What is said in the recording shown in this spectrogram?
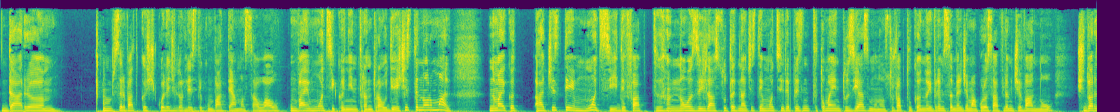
Dar uh, am observat că și colegilor le este cumva teamă sau au cumva emoții când intră într-o audiere și este normal. Numai că aceste emoții, de fapt, 90% din aceste emoții reprezintă tocmai entuziasmul nostru, faptul că noi vrem să mergem acolo să aflăm ceva nou și doar 10%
